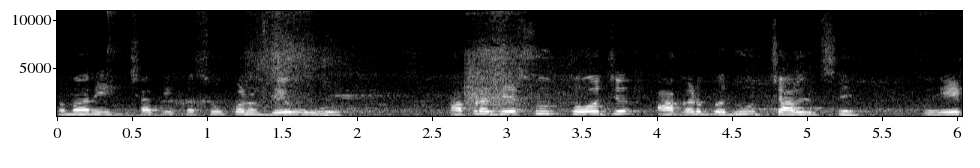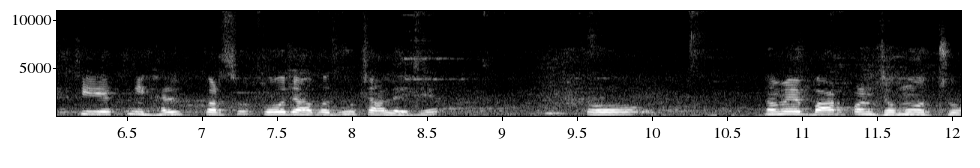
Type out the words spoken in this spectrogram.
તમારી ઈચ્છાથી કશું પણ દેવું હોય. આપણે દેશું તો જ આગળ બધું ચાલશે. તો એકથી એકની હેલ્પ કરશું તો જ આ બધું ચાલે છે. તો તમે બહાર પણ જમો જ છો.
